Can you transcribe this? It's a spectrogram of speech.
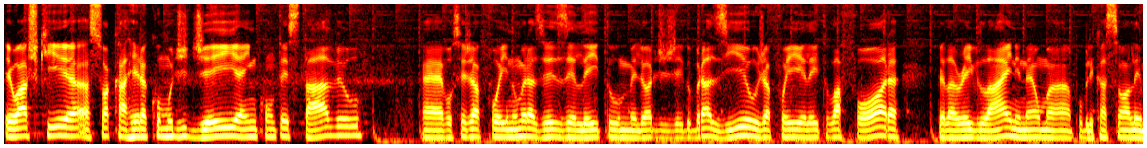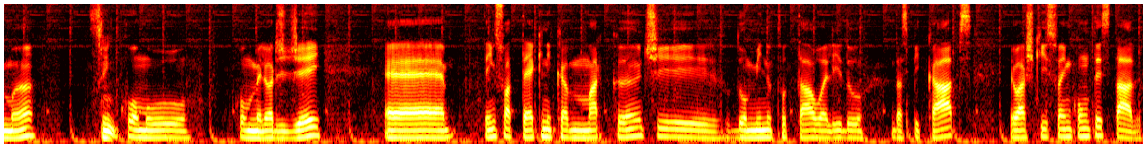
eu acho que a sua carreira como DJ é incontestável. É, você já foi inúmeras vezes eleito o melhor DJ do Brasil, já foi eleito lá fora pela Raveline, né, uma publicação alemã, Sim. como, como melhor DJ. É, tem sua técnica marcante, domínio total ali do, das picapes. Eu acho que isso é incontestável.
